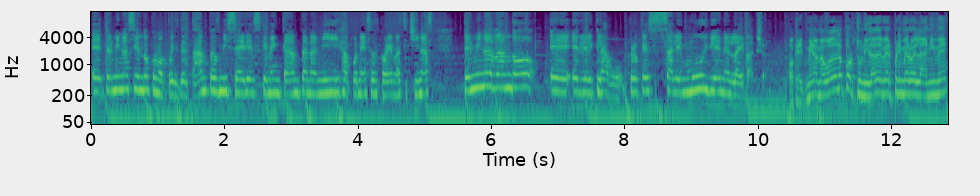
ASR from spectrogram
eh, termina siendo como pues de tantas mis series que me encantan a mí, japonesas, coreanas y chinas, termina dando eh, en el clavo. Creo que sale muy bien en live action. Ok, mira, me voy a dar la oportunidad de ver primero el anime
